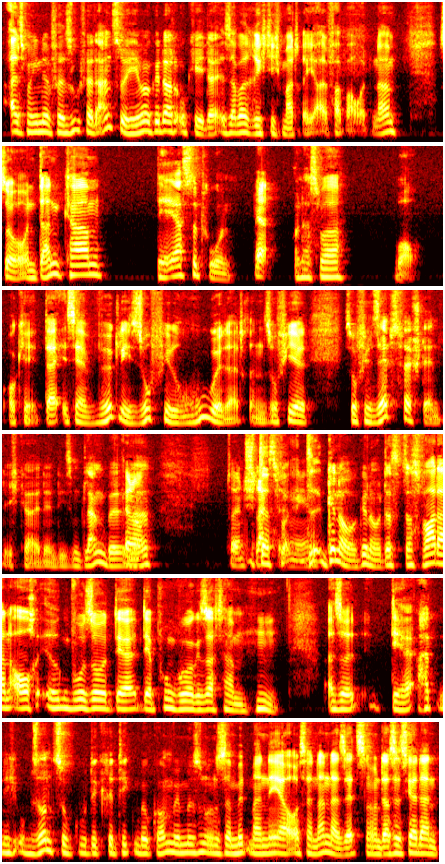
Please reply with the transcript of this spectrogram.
als man ihn dann versucht hat anzuheben, hat gedacht, okay, da ist aber richtig Material verbaut. Ne? So, und dann kam der erste Ton. Ja. Und das war, wow, okay, da ist ja wirklich so viel Ruhe da drin, so viel, so viel Selbstverständlichkeit in diesem Klangbild. Genau. Ne? So ein Schlag Das, genau, genau. Das, das war dann auch irgendwo so der, der Punkt, wo wir gesagt haben, hm, also der hat nicht umsonst so gute Kritiken bekommen. Wir müssen uns damit mal näher auseinandersetzen. Und das ist ja dann,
